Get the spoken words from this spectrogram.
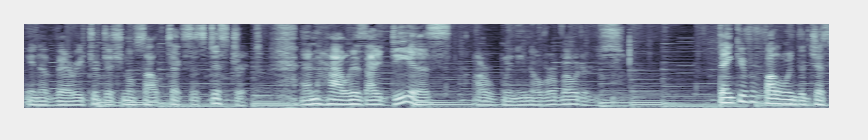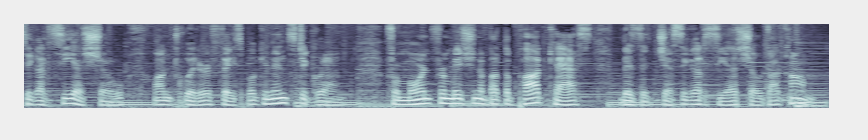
in a very traditional South Texas district and how his ideas are winning over voters. Thank you for following the Jesse Garcia Show on Twitter, Facebook, and Instagram. For more information about the podcast, visit jessegarciashow.com.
